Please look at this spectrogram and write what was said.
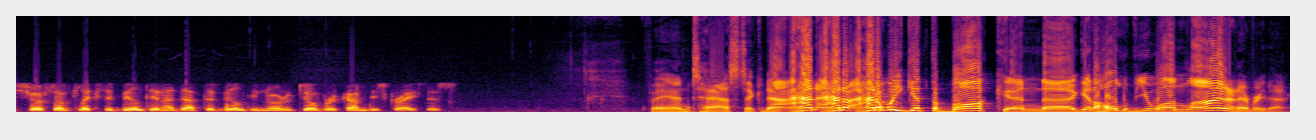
show some flexibility and adaptability in order to overcome these crises. Fantastic. Now, how, how, do, how do we get the book and uh, get a hold of you online and everything?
